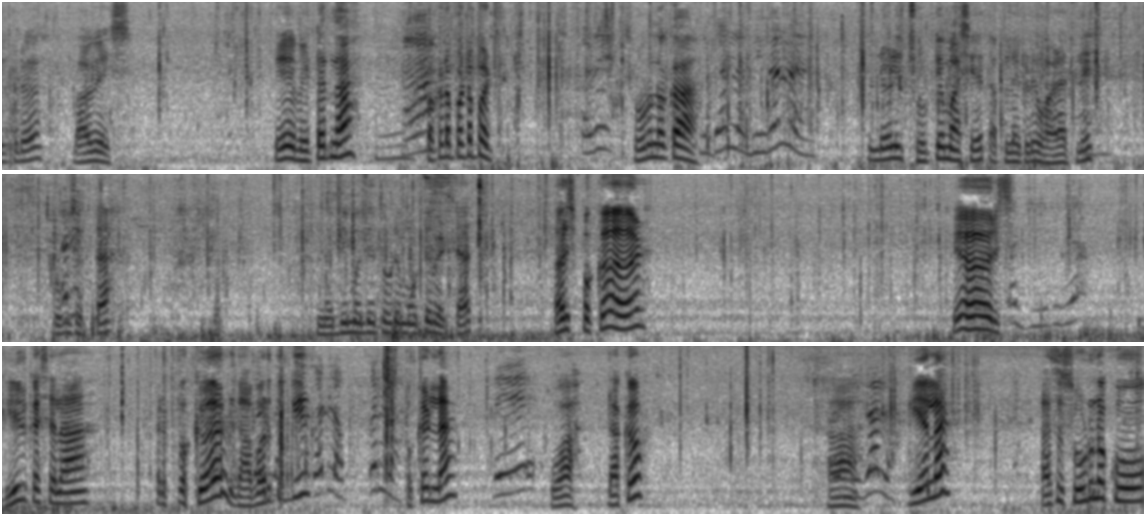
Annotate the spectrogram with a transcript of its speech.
इकडं भावेश. हे भेटत ना? पकड पटापट. सोडू नका. मंडळी छोटे मासे आहेत आपल्याकडे वाळ्यातले. बघू शकता. नदीमध्ये थोडे मोठे भेटतात. हर्ष पकड. हे हर्ष. धीर कशाला? अरे पकड. घाबरतो की? पकडला? वा दाखव. हां. गेला? असं सोडू नको.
